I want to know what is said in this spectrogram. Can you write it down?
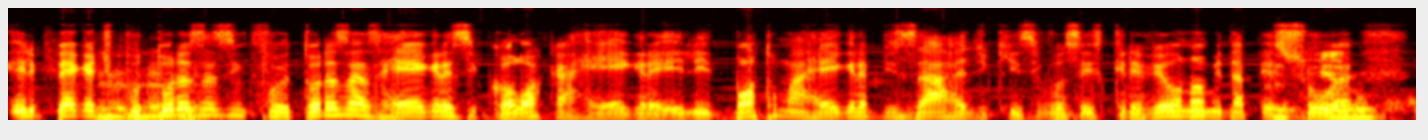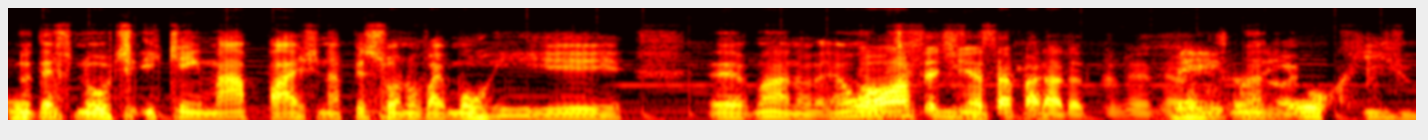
ele pega tipo, Uhum. todas as, todas as regras e coloca a regra. Ele bota uma regra bizarra de que se você escrever o nome da pessoa cu. no Death Note e queimar a página, a pessoa não vai morrer. É, mano, é um. Nossa, tinha essa parada também, né? Bem- Mano, é horrível.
